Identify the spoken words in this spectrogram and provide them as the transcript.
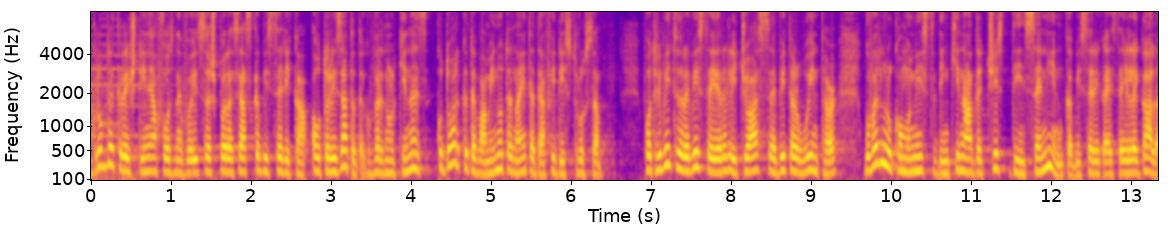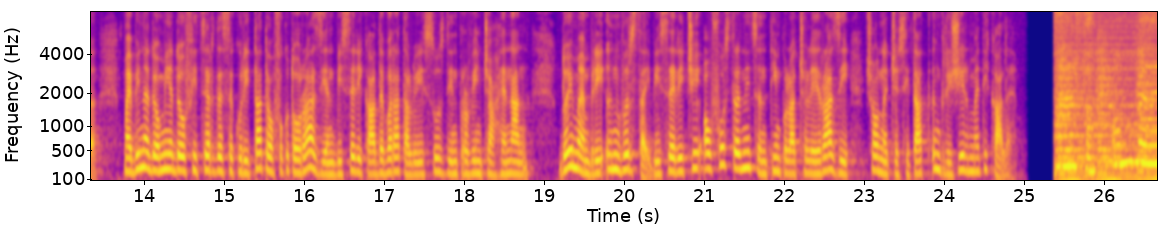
Un grup de creștini a fost nevoit să-și părăsească biserica, autorizată de guvernul chinez, cu doar câteva minute înainte de a fi distrusă. Potrivit revistei religioase Bitter Winter, guvernul comunist din China a decis din senin că biserica este ilegală. Mai bine de o mie de ofițeri de securitate au făcut o razie în biserica adevărată a lui Isus din provincia Henan. Doi membri în vârsta ai bisericii au fost răniți în timpul acelei razii și au necesitat îngrijiri medicale. Alpha, Omega.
